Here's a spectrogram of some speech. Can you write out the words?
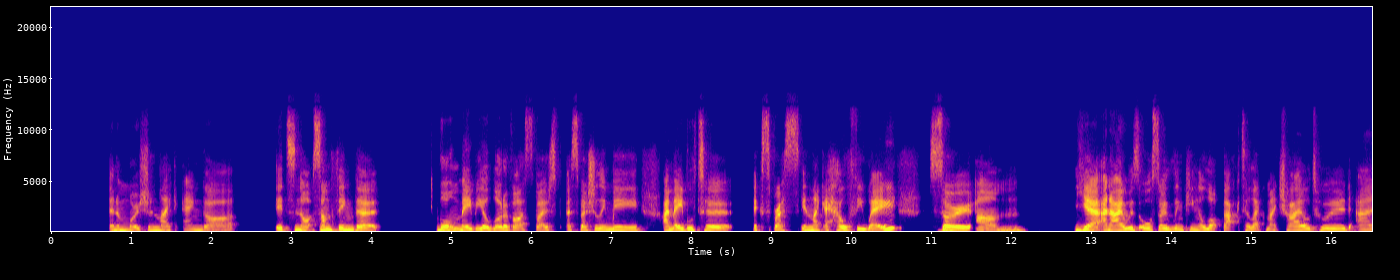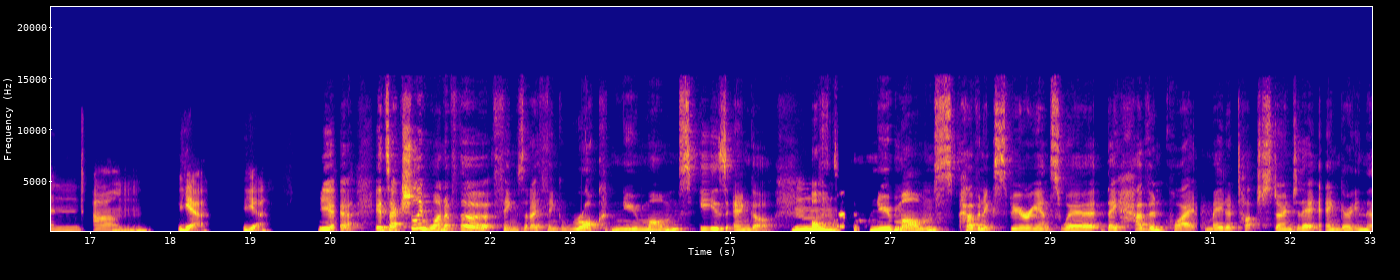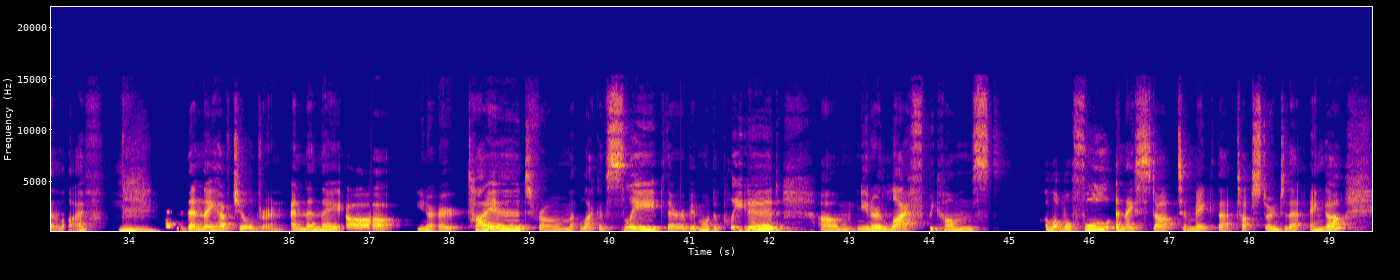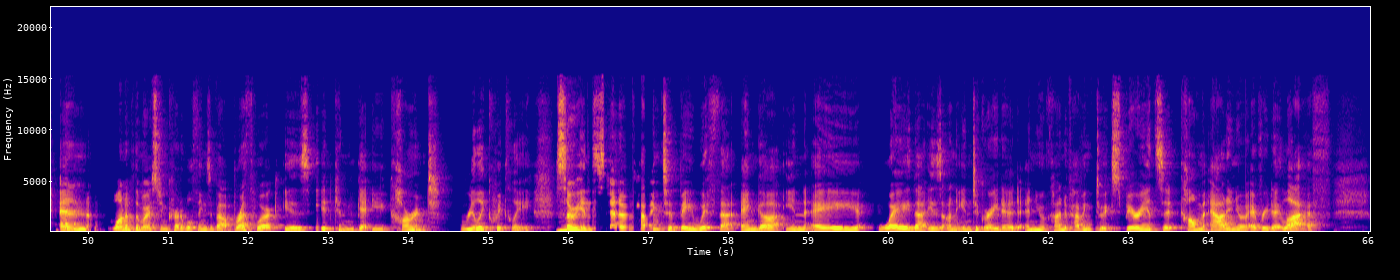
an emotion like anger, it's not something that, well, maybe a lot of us, but especially me, I'm able to express in like a healthy way. So, um, yeah, and I was also linking a lot back to like my childhood and um, yeah, yeah. Yeah, it's actually one of the things that I think rock new moms is anger. Mm. Often, new moms have an experience where they haven't quite made a touchstone to their anger in their life. Mm. then they have children, and then they are you know, tired from lack of sleep. They're a bit more depleted. Um, you know, life becomes a lot more full and they start to make that touchstone to that anger. And one of the most incredible things about breath work is it can get you current really quickly. So mm. instead of having to be with that anger in a way that is unintegrated and you're kind of having to experience it come out in your everyday life,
